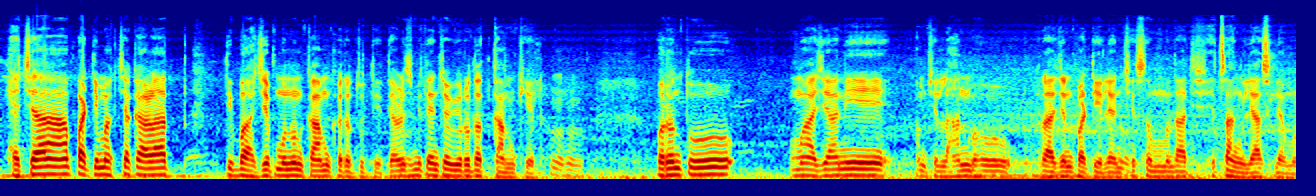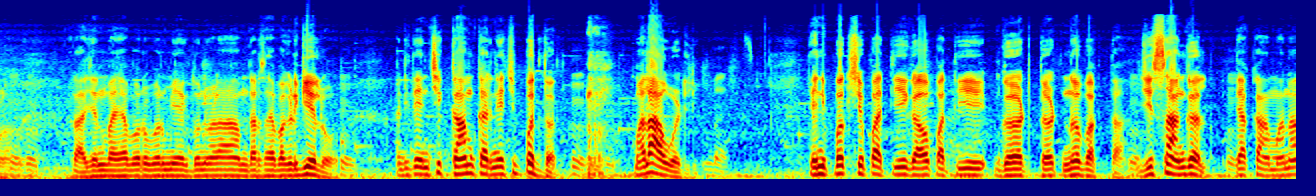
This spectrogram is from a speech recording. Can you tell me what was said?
ह्याच्या पाठीमागच्या काळात ती भाजप म्हणून काम करत होती. त्यावेळेस मी त्यांच्या विरोधात काम केलं. परंतु माझे आणि आमचे लहान भाऊ राजन पाटील यांचे संबंध अतिशय चांगले असल्यामुळं भायाबरोबर मी एक दोन वेळा आमदार साहेबाकडे गेलो. आणि त्यांची काम करण्याची पद्धत मला आवडली. त्यांनी पक्षपाती गावपाती गट तट न बघता जी सांगल त्या कामाना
